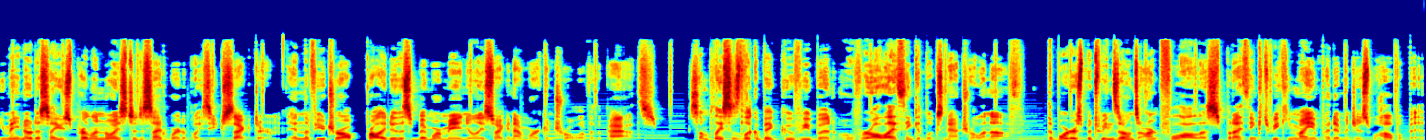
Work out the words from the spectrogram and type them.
You may notice I use Perlin Noise to decide where to place each sector. In the future, I'll probably do this a bit more manually so I can have more control over the paths. Some places look a bit goofy, but overall I think it looks natural enough. The borders between zones aren't flawless, but I think tweaking my input images will help a bit.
